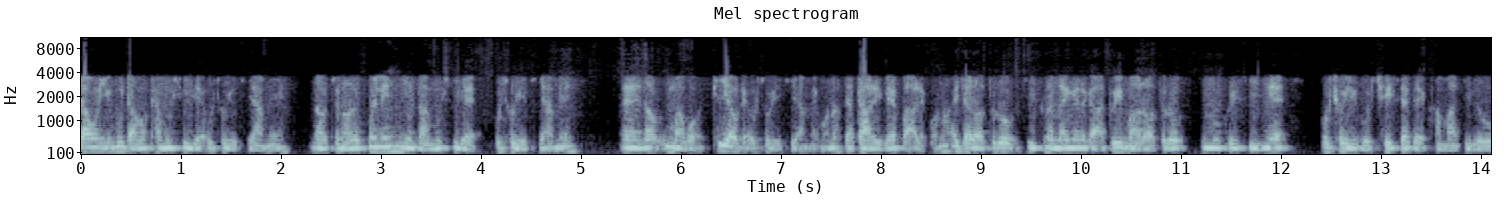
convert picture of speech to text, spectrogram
တာဝန်ယူမှုတာဝန်ခံမှုရှိတဲ့အုပ်ချုပ်ရေးဖြစ်ရမယ်။ နောက်ကျွန်တော်တို့ပွင့်လင်းမြင်သာမှုရှိတဲ့အုပ်ချုပ်ရေးဖြစ်ရမယ်။အဲနောက်ဥမာပေါ့ထိရောက်တဲ့အုပ်ချုပ်ရေးဖြစ်ရမယ်ပေါ့နော်။ဒါတွေလည်းပါတယ်ပေါ့နော်။အဲကြတော့သူတို့ဒီခုနနိုင်ငံတကာအတွေးမှာတော့သူတို့ဒီမိုကရေစီနဲ့အုပ်ချုပ်ရေးကိုချိတ်ဆက်တဲ့အခါမှာဒီလို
